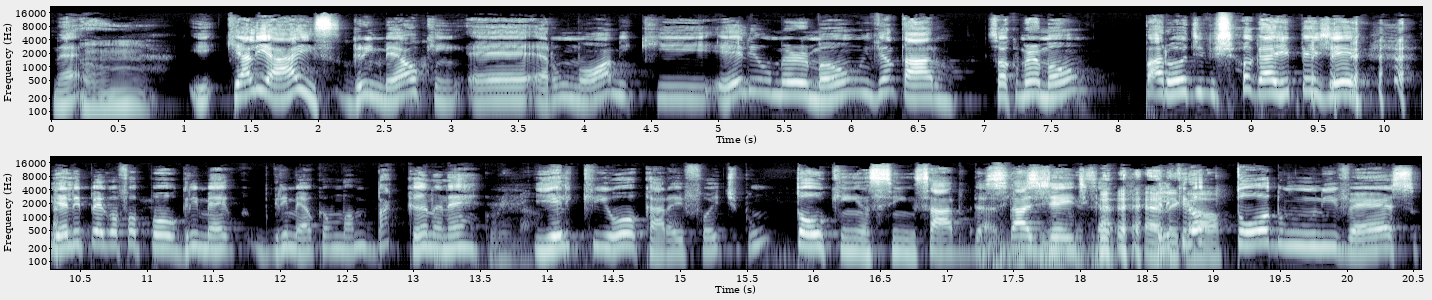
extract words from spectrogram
né? Hum, E que, aliás, Green Melkin é, era um nome que ele e o meu irmão inventaram. Só que o meu irmão parou de jogar RPG. e ele pegou e falou, pô, o Green, Mel Green Melkin é um nome bacana, né? E ele criou, cara, e foi tipo um Tolkien, assim, sabe? Da, Sim, da sim. gente, cara. É ele legal. criou todo um universo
